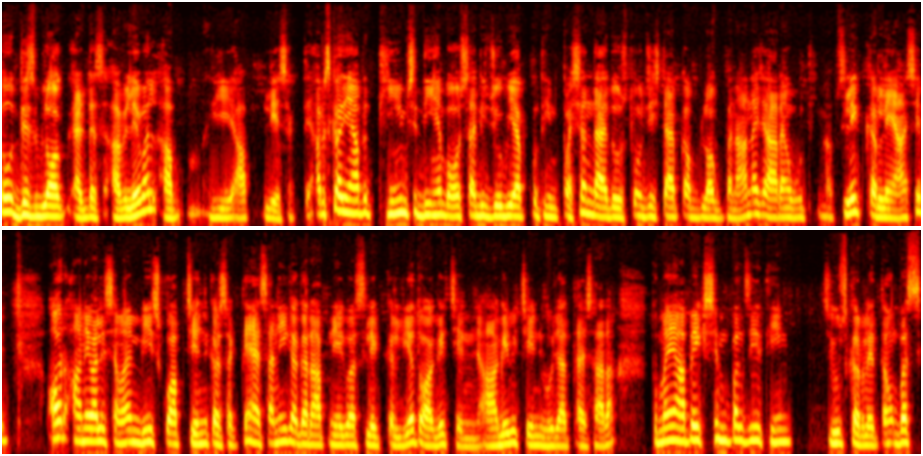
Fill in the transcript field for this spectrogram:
तो दिस ब्लॉग एड्रेस अवेलेबल आप ये आप ले सकते हैं। अब इसका यहाँ पे थीम्स दी हैं बहुत सारी, जो भी आपको थीम पसंद आए दोस्तों, जिस टाइप का ब्लॉग बनाना चाह रहे हैं, वो थीम आप सिलेक्ट कर लें यहाँ से। और आने वाले समय में भी इसको आप चेंज कर सकते हैं। ऐसा नहीं कि अगर आपने एक बार सिलेक्ट कर लिया तो आगे चेंज आगे भी चेंज हो जाता है सारा। तो मैं यहाँ पे एक सिंपल सी थीम चूज़ कर लेता हूँ। बस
